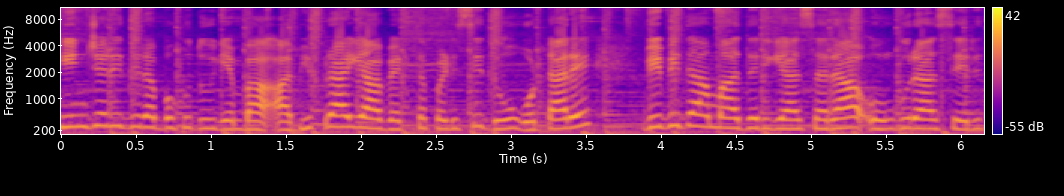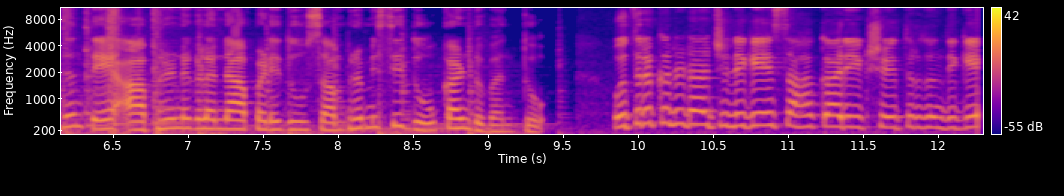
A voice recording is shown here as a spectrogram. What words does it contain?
ಹಿಂಜರಿದಿರಬಹುದು ಎಂಬ ಅಭಿಪ್ರಾಯ ವ್ಯಕ್ತಪಡಿಸಿದ್ದು, ಒಟ್ಟಾರೆ ವಿವಿಧ ಮಾದರಿಯ ಸರ, ಉಂಗುರ ಸೇರಿದಂತೆ ಆಭರಣಗಳನ್ನು ಪಡೆದು ಸಂಭ್ರಮಿಸಿದ್ದು ಕಂಡುಬಂತು. ಉತ್ತರ ಕನ್ನಡ ಜಿಲ್ಲೆಗೆ ಸಹಕಾರಿ ಕ್ಷೇತ್ರದೊಂದಿಗೆ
